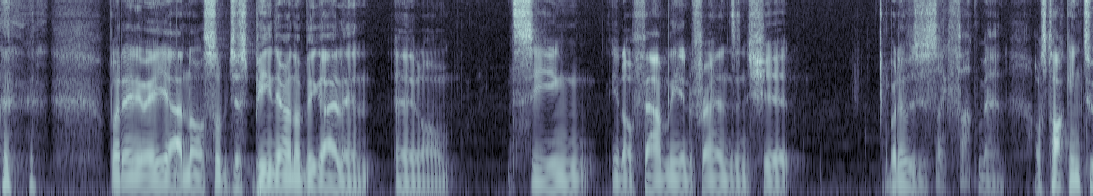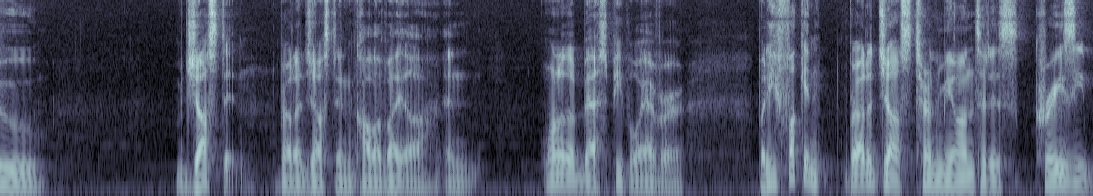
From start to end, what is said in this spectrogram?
but anyway, yeah, no. So just being there on the Big Island, and, know, seeing you know family and friends and shit. But it was just like fuck, man. I was talking to Justin, brother Justin Kalawaia, and one of the best people ever. But he fucking brother just turned me on to this crazy.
